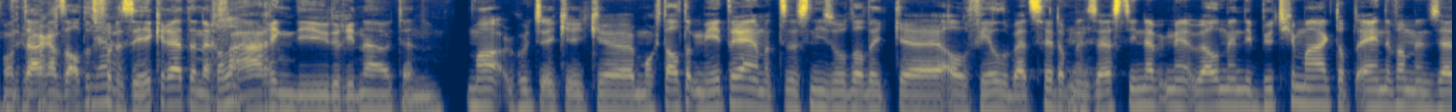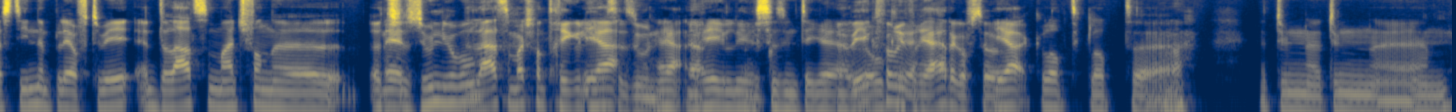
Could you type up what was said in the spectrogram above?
Want daar gaan ze altijd ja. voor de zekerheid en ervaring die je erin houdt. En... Maar goed, ik, ik uh, mocht altijd meetrainen, maar het is niet zo dat ik uh, al veel wedstrijden... Op mijn 16 heb ik mijn, wel mijn debuut gemaakt. Op het einde van mijn 16 in play-off 2. De laatste match van uh, het Nee, seizoen De gewoon. laatste match van het reguliere ja, seizoen. Ja, reguliere seizoen tegen Een week voor je verjaardag of zo. Ja, klopt, klopt. Uh, Toen, uh, toen uh,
